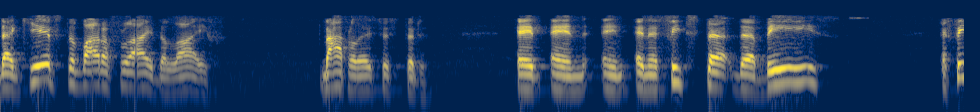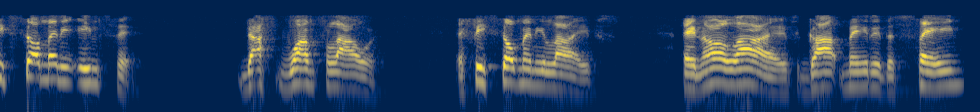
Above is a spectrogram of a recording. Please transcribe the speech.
that gives the butterfly the life. My brother and sister. And, and, and, and it feeds the, the bees. It feeds so many insects. That's one flower. It feeds so many lives. In our lives, God made it the same,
